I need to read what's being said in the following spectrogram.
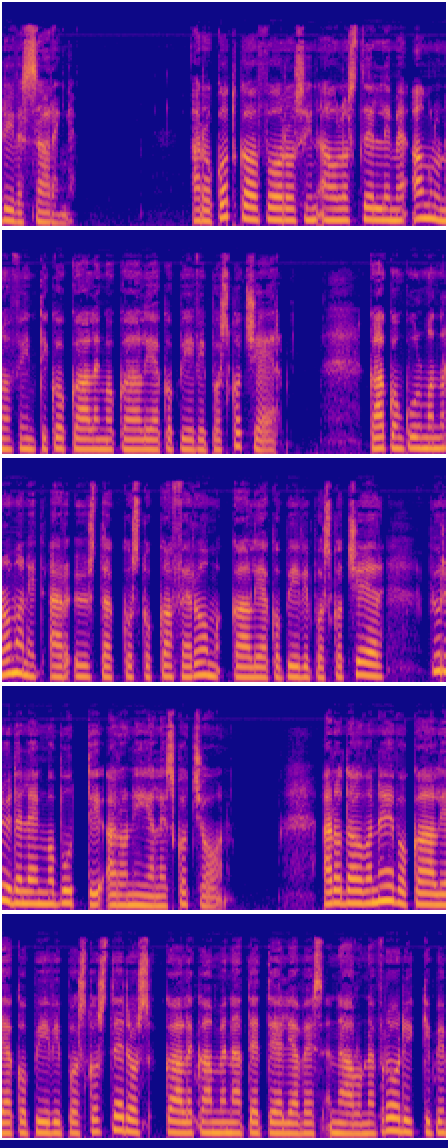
Dives sarenge. Aro kotkaa forosin aulostellimme anglunofinti kokaalengo kaaliako piiviposko tjeer. Kaakon kulman romanit rystä kosko kafe rom kaaliako piiviposko tjeer pyryydelengo butti aro nialesko tjoon. Arodauva nevo kaaliako piiviposko stedos kaale kammena tetelia ves naalune frodikkipi,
